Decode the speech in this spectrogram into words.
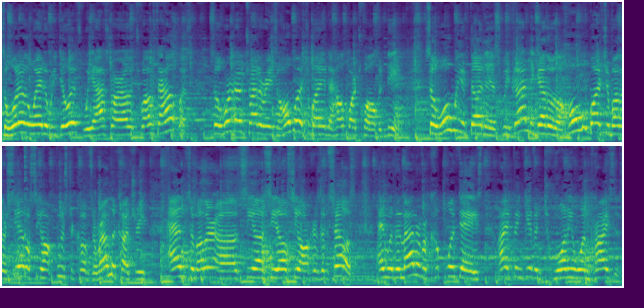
So what other way do we do it? We ask our other 12s to help us. So we're going to try to raise a whole bunch of money to help our 12 in need. So what we have done is we've gotten together with a whole bunch of other Seattle Seahawk booster clubs around the country and some other uh, Seattle Seahawkers themselves. And within a matter of a couple of days, I've been given 21 prizes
